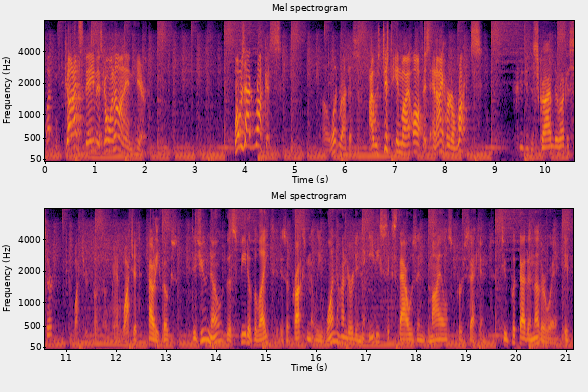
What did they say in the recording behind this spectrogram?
What in God's name is going on in here? What was that ruckus? Uh, what ruckus? I was just in my office and I heard a ruckus. Could you describe the ruckus, sir? Watch your tongue, young man. Watch it. Howdy, folks. Did you know the speed of light is approximately 186,000 miles per second? To put that another way, if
